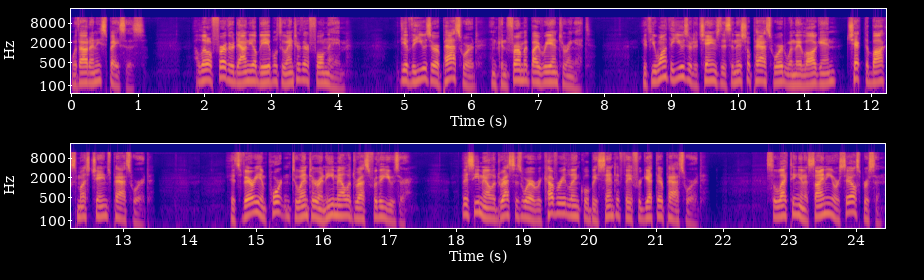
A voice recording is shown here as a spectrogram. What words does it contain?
without any spaces. A little further down you'll be able to enter their full name. Give the user a password and confirm it by re-entering it. If you want the user to change this initial password when they log in, check the box Must Change Password. It's very important to enter an email address for the user. This email address is where a recovery link will be sent if they forget their password. Selecting an assignee or salesperson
